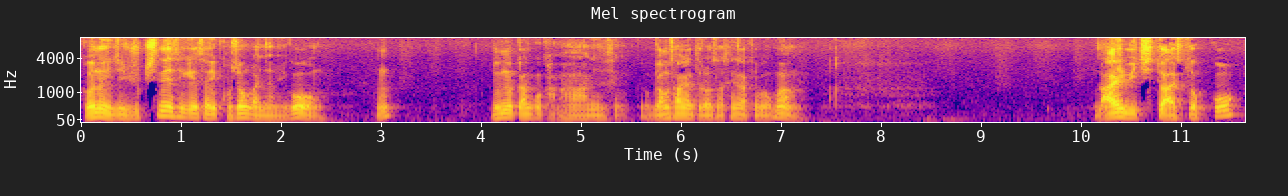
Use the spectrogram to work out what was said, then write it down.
그거는 이제 육신의 세계에서의 고정관념이고, 응? 눈을 감고 가만히 생- 그 명상에 들어서 생각해 보면 나의 위치도 알 수 없고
